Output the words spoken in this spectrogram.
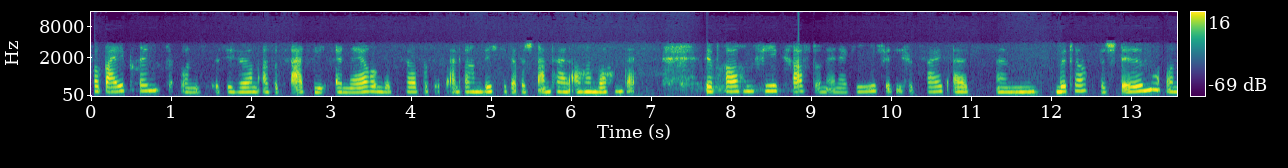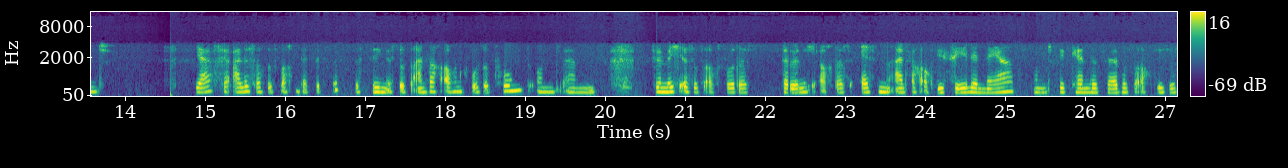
vorbeibringt. Und Sie hören also gerade, die Ernährung des Körpers ist einfach ein wichtiger Bestandteil auch im Wochenbett. Wir brauchen viel Kraft und Energie für diese Zeit als ähm, Mütter für Stillen und ja, für alles, was das Wochenbett betrifft. Deswegen ist das einfach auch ein großer Punkt. Und ähm, für mich ist es auch so, dass persönlich auch das Essen einfach auch die Seele nährt. Und wir kennen das selber so auch dieses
